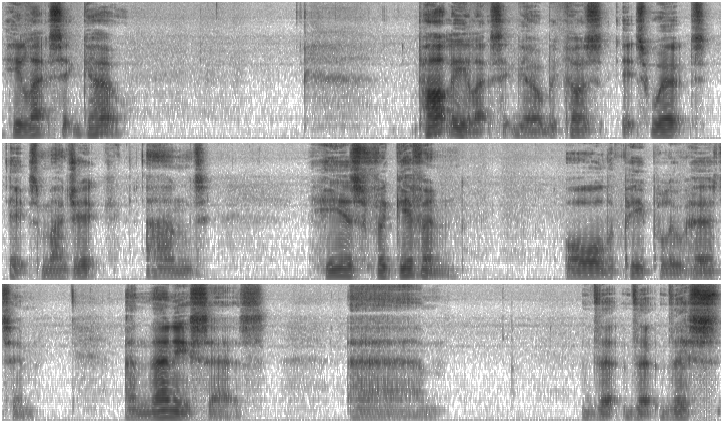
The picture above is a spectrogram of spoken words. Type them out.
he lets it go. Partly he lets it go because it's worked its magic and he has forgiven all the people who hurt him. And then he says um, that, that this,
